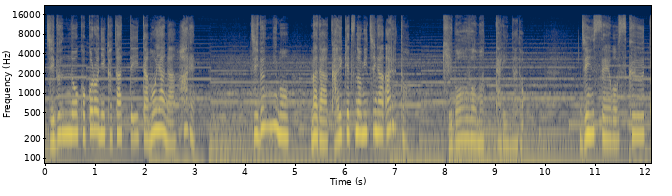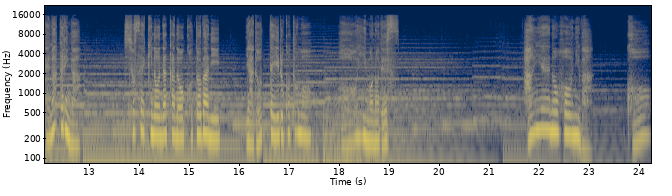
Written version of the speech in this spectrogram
自分の心にかかっていたもやが晴れ自分にもまだ解決の道があると希望を持ったりなど人生を救う手がかりが書籍の中の言葉に宿っていることも多いものです。繁栄の法にはこう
